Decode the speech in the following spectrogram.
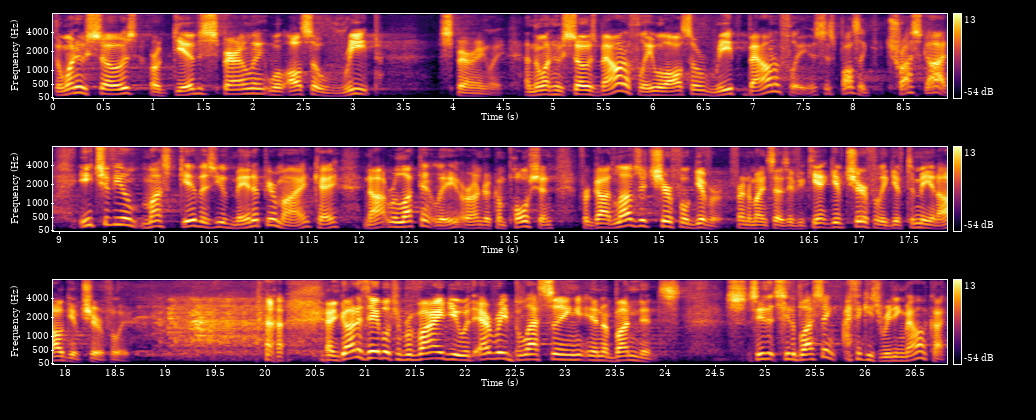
The one who sows or gives sparingly will also reap sparingly. And the one who sows bountifully will also reap bountifully. This is Paul saying, trust God. Each of you must give as you've made up your mind, okay? Not reluctantly or under compulsion, for God loves a cheerful giver. A friend of mine says, if you can't give cheerfully, give to me and I'll give cheerfully. and God is able to provide you with every blessing in abundance See the, see the blessing? I think he's reading Malachi.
